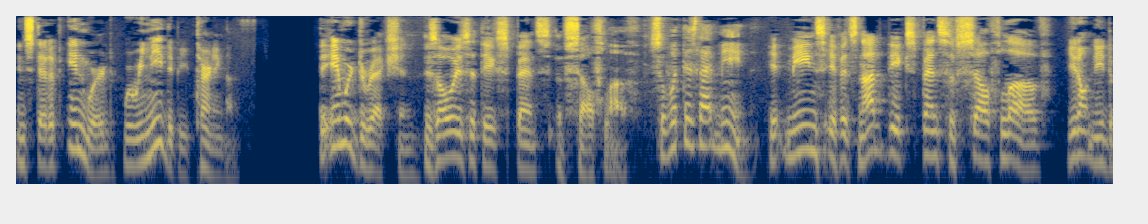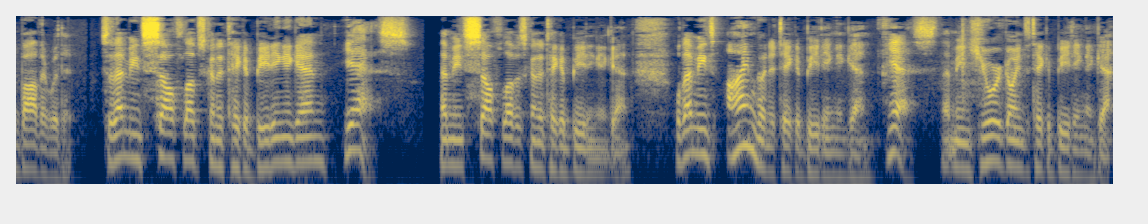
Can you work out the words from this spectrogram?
instead of inward where we need to be turning them. The inward direction is always at the expense of self-love. So what does that mean? It means if it's not at the expense of self-love, you don't need to bother with it. So that means self-love is going to take a beating again? Yes. That means self-love is going to take a beating again. Well, that means I'm going to take a beating again. Yes. That means you're going to take a beating again.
